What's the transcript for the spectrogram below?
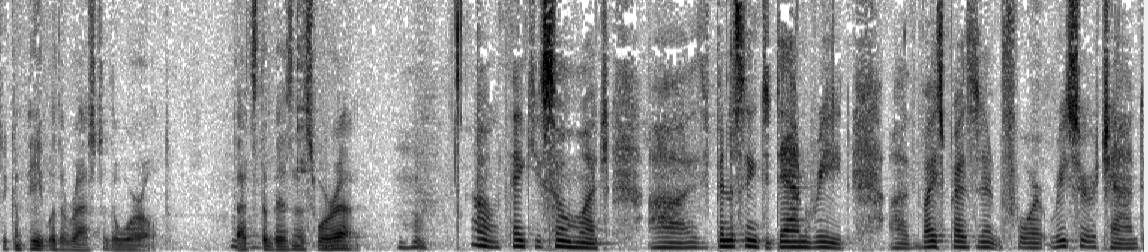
to compete with the rest of the world. That's the business we're in. Mm-hmm. Oh, thank you so much. Uh, you've been listening to Dan Reed, uh, Vice President for Research and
